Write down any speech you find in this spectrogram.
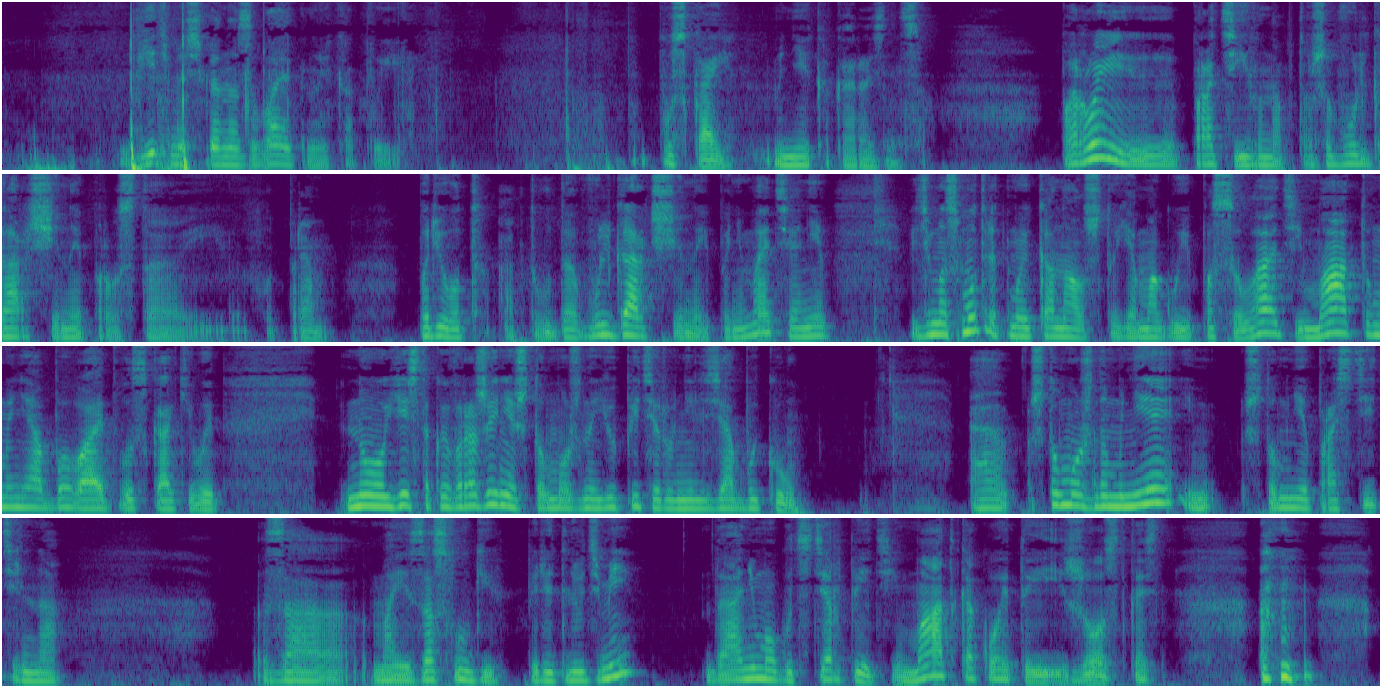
Ведьма себя называет, ну и как бы пускай, мне какая разница. Порой противно, потому что вульгарщины просто вот прям прет оттуда. Вульгарщиной, понимаете, они, видимо, смотрят мой канал, что я могу и посылать, и мат у меня бывает, выскакивает. Но есть такое выражение, что можно Юпитеру, нельзя быку. Э, что можно мне, и что мне простительно за мои заслуги перед людьми, да, они могут стерпеть и мат какой-то, и жесткость.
